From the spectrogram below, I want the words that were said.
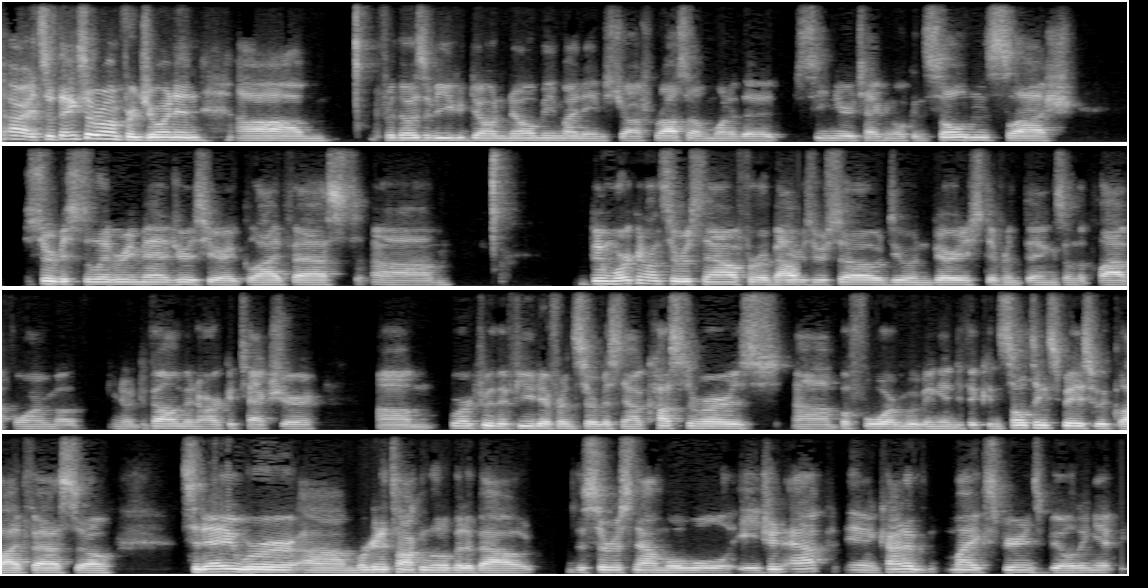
All right, so thanks everyone for joining. Um, for those of you who don't know me, my name is Josh Brostoff. I'm one of the senior technical consultants slash service delivery managers here at GlideFast. Um, been working on ServiceNow for about years or so, doing various different things on the platform of you know development architecture. Um, worked with a few different ServiceNow customers uh, before moving into the consulting space with GlideFast. So today we're um, we're going to talk a little bit about the ServiceNow mobile agent app and kind of my experience building it.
